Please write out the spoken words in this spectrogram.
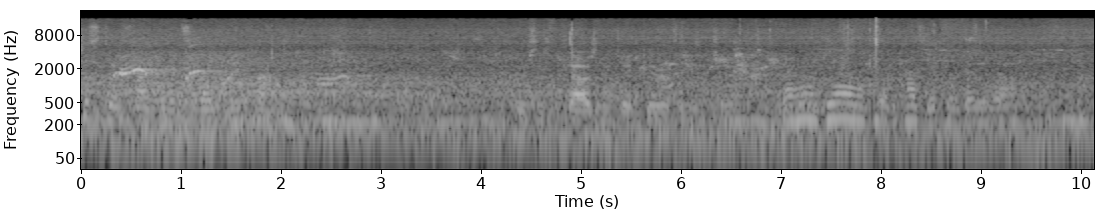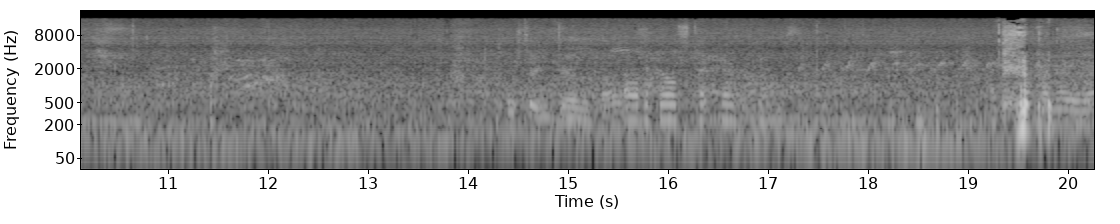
just still five minutes away from the farm. Since the cows have been taken care of, things have changed. I know, yeah, yeah, the cows are looking very well. Who's taking care of the cow? Uh, the girls take care of the cows. I just when they were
